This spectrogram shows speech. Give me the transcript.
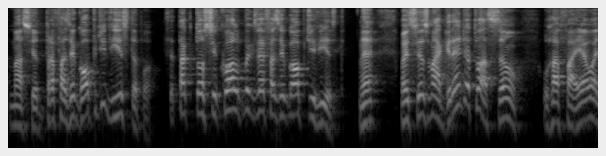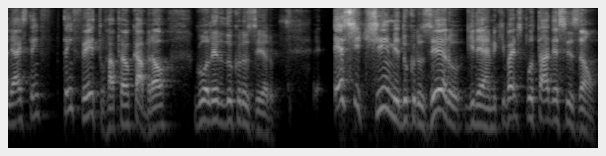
Macedo, para fazer golpe de vista, pô. Você tá com torcicolo, como é que você vai fazer golpe de vista, né? Mas fez uma grande atuação. O Rafael, aliás, tem, tem feito, o Rafael Cabral, goleiro do Cruzeiro. Esse time do Cruzeiro, Guilherme, que vai disputar a decisão,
